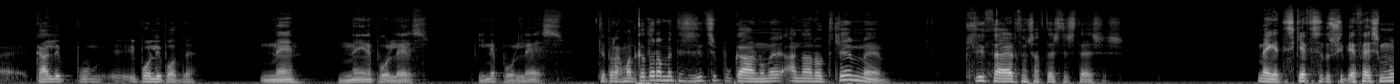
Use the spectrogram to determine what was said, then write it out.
ε, καλύ- που υπολείπονται. Ναι, ναι, είναι πολλές. Είναι πολλές. Και πραγματικά τώρα με τη συζήτηση που κάνουμε, αναρωτιέμαι ποιοι θα έρθουν σε αυτές τις θέσεις. Ναι, γιατί σκέφτεσαι τους διαθέσιμου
